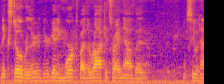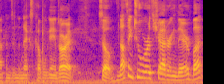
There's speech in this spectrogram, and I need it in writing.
Nick Stover. They're they're getting worked by the Rockets right now, but we'll see what happens in the next couple games. All right. So nothing too earth-shattering there, but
